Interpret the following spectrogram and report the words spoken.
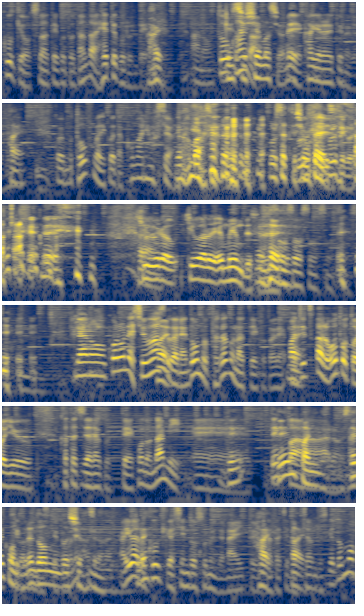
空気を伝わっていくこと、だんだん減ってくるんで、はい。あの遠く減衰しちゃいますよね。ええ限られてるんですよね、はい。これもう遠くまで聞こえたら困りますよね。まあそう。うるさくてしょうがないですね、これ。ね。QR QRMM ですよね。そうそうそうそうそう。であのこのね周波数がね、どんどん高くなっていくことで、まあはい。実はあの音という形じゃなくってこの波、えー電波になるんですね今度ねどんどん周波数がなるんですねいわゆる空気が振動するんじゃないというはい形になっちゃうんですけども、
